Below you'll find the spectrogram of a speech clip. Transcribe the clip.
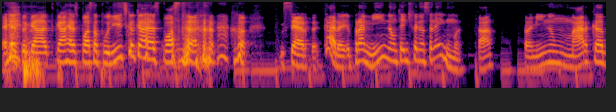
é, tu, quer, tu quer uma resposta política ou quer uma resposta certa. Cara, para mim não tem diferença nenhuma, tá? Para mim não marca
